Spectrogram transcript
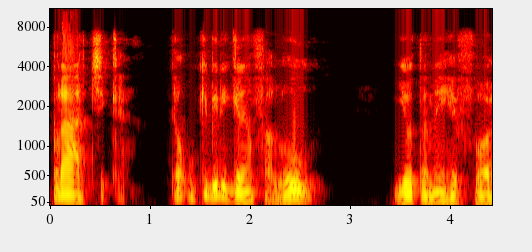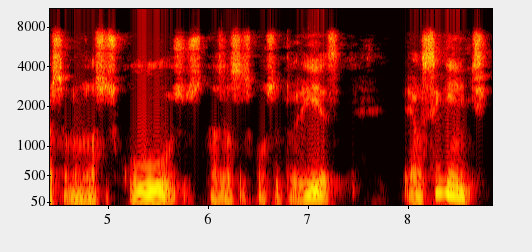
prática. Então, o que Billy Graham falou, e eu também reforço nos nossos cursos, nas nossas consultorias, é o seguinte:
